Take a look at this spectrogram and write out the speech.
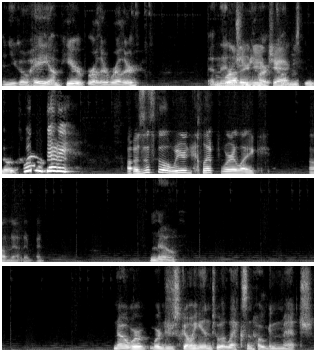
and you go, "Hey, I'm here, brother, brother," and then Brother, Jimmy dude, Hart Jack. comes and goes, "Woo, daddy!" Oh, is this the weird clip where like? Oh no, never mind. No. No, we're we're just going into a Lex and Hogan match.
